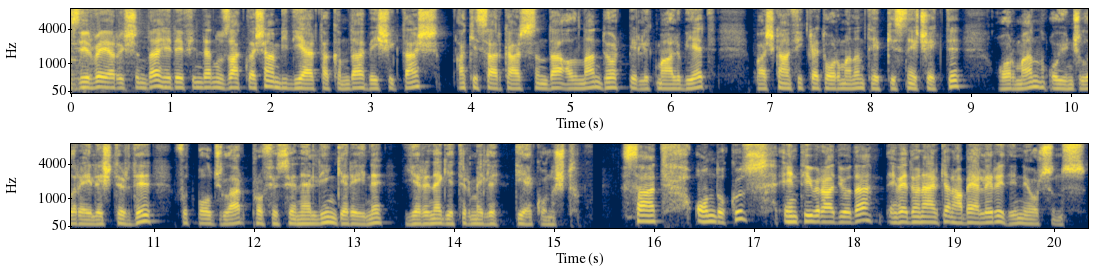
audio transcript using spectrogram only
Zirve yarışında hedefinden uzaklaşan bir diğer takımda Beşiktaş, Akisar karşısında alınan 4 birlik mağlubiyet Başkan Fikret Orman'ın tepkisine çekti. Orman oyuncuları eleştirdi, futbolcular profesyonelliğin gereğini yerine getirmeli diye konuştu. Saat 19 NTV Radyo'da eve dönerken haberleri dinliyorsunuz.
